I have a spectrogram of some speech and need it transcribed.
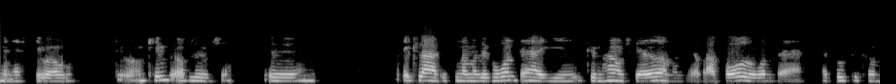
men altså, det var jo det var en kæmpe oplevelse. Øh, det er klart, at når man løber rundt der i Københavns gader, og man bliver bare båret rundt af, af publikum.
